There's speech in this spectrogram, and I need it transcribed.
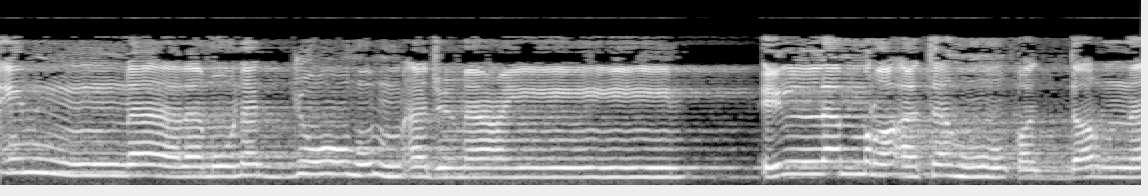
أنا لمنجوهم اجمعين إلا امرأته قدرنا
